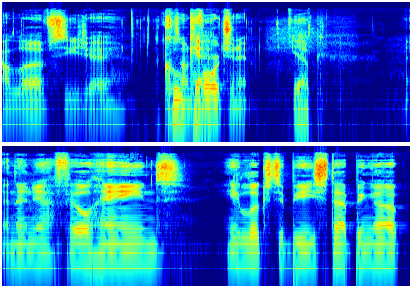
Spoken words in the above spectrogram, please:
I love CJ. Cool it's cat. unfortunate. Yep. And then yeah, Phil Haynes. He looks to be stepping up.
